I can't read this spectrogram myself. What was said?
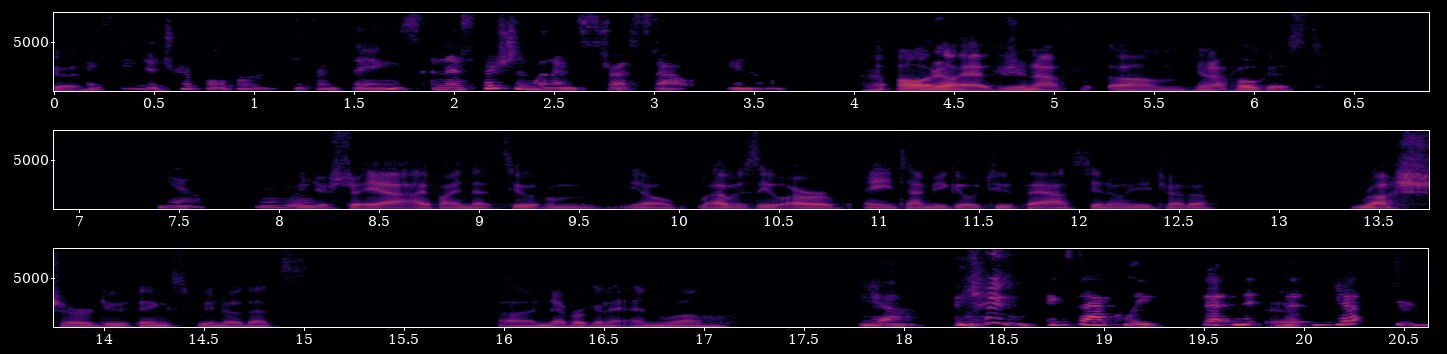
Good. I seem to trip over different things, and especially when I'm stressed out. You know. Oh no, yeah, because you're not um you're not focused. Yeah. Mm-hmm. When you're straight, yeah, I find that too. If I'm, you know, obviously, or anytime you go too fast, you know, and you try to rush or do things, we know that's uh, never going to end well. Yeah, exactly. That, yeah. that yesterday,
